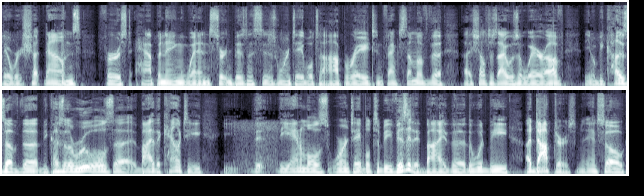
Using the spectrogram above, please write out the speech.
there were shutdowns first happening when certain businesses weren't able to operate. In fact, some of the uh, shelters I was aware of, you know, because of the because of the rules uh, by the county, the, the, animals weren't able to be visited by the the would be adopters, and so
